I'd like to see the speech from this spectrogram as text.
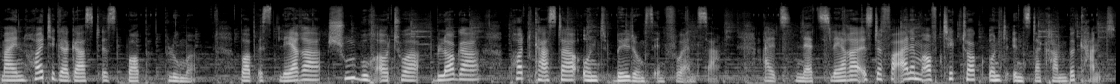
Mein heutiger Gast ist Bob Blume. Bob ist Lehrer, Schulbuchautor, Blogger, Podcaster und Bildungsinfluencer. Als Netzlehrer ist er vor allem auf TikTok und Instagram bekannt.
